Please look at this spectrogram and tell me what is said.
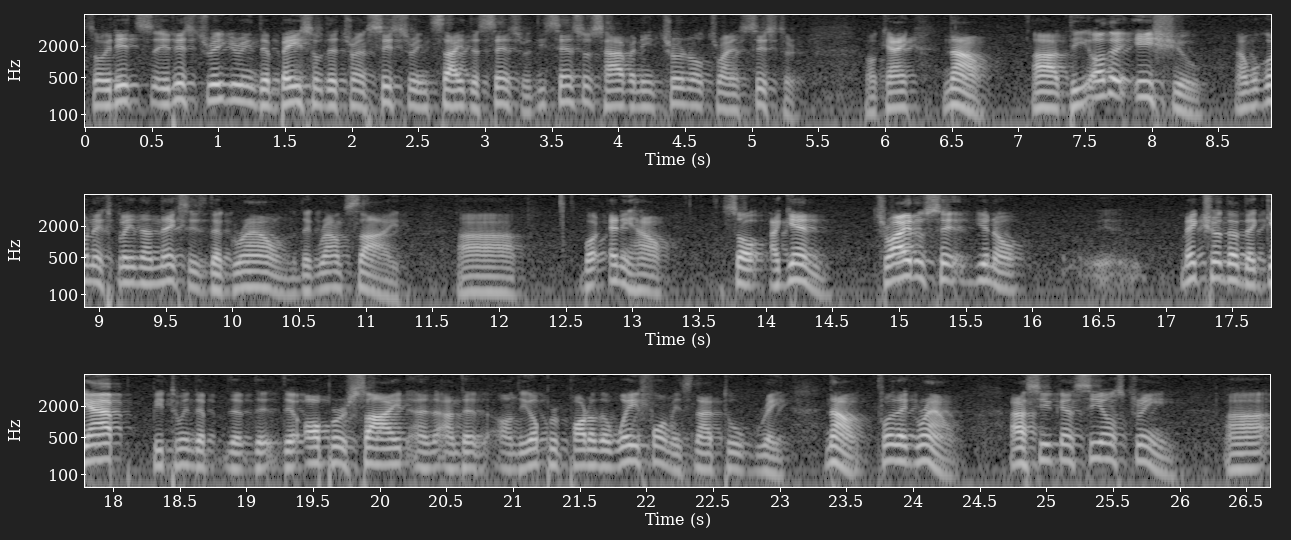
So it is, it is triggering the base of the transistor inside the sensor. These sensors have an internal transistor. Okay. Now, uh, the other issue, and we're going to explain that next, is the ground, the ground side. Uh, but anyhow, so again, try to say, you know, make sure that the gap between the, the, the, the upper side and, and the, on the upper part of the waveform is not too great. Now, for the ground, as you can see on screen, uh,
